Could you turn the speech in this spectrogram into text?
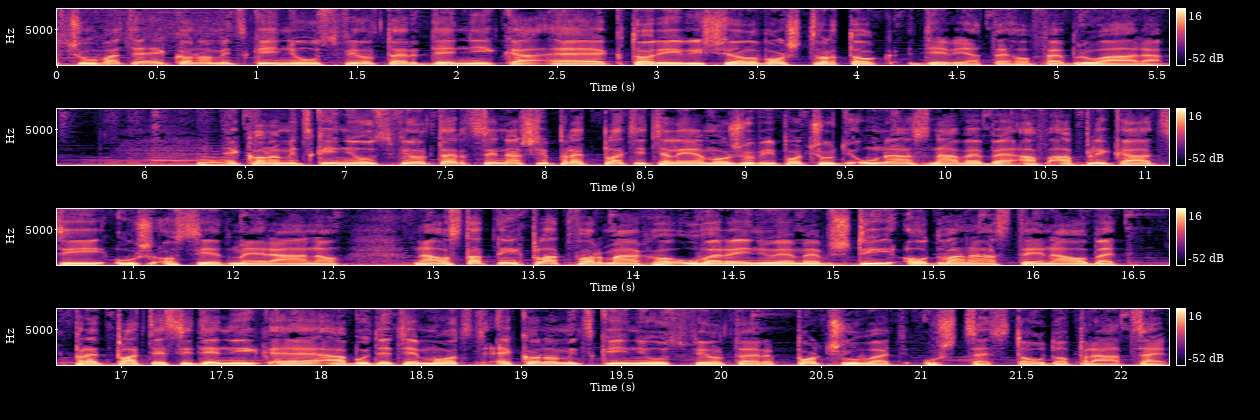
Počúvate ekonomický newsfilter denníka E, ktorý vyšiel vo štvrtok 9. februára. Ekonomický newsfilter si naši predplatitelia môžu vypočuť u nás na webe a v aplikácii už o 7 ráno. Na ostatných platformách ho uverejňujeme vždy o 12. na obed. Predplate si denník E a budete môcť ekonomický newsfilter počúvať už cestou do práce.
